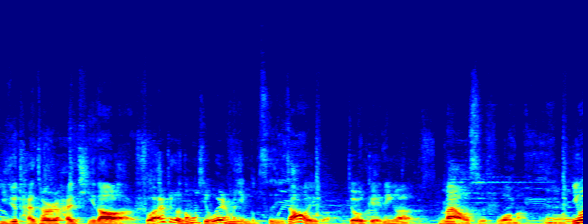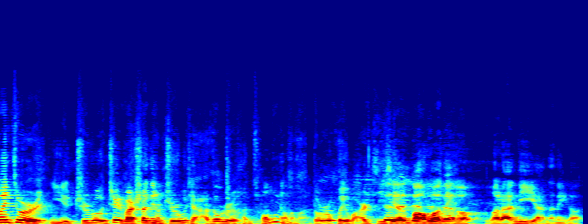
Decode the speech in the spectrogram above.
一句台词儿还提到了，说哎这个东西为什么你不自己造一个？就是给那个 Miles 说嘛，因为就是以蜘蛛这边设定蜘蛛侠都是很聪明的嘛，都是会玩机械，对对对。包括那个荷兰弟演的那个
